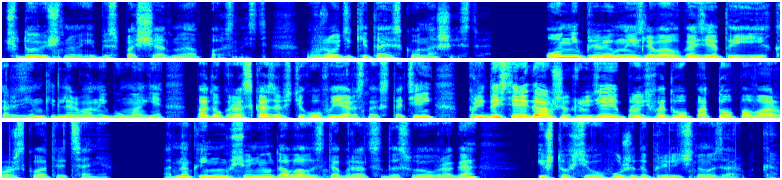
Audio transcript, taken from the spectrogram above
чудовищную и беспощадную опасность, вроде китайского нашествия. Он непрерывно изливал в газеты и их корзинки для рваной бумаги поток рассказов, стихов и яростных статей, предостерегавших людей против этого потопа варварского отрицания. Однако ему все не удавалось добраться до своего врага и, что всего хуже, до приличного заработка.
